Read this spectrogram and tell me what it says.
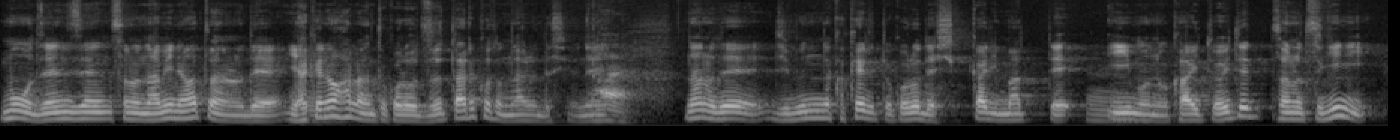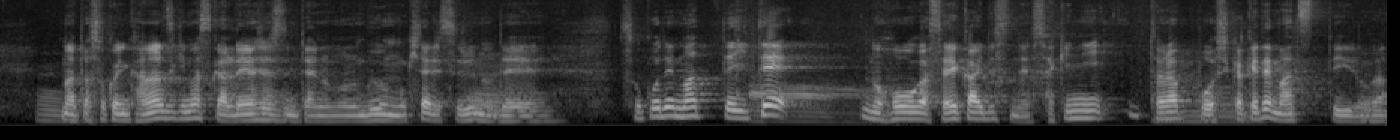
もう全然その波の後なので、焼け野原のところをずっと歩くことになるんですよね。はい。なので自分の書けるところでしっかり待って、いいものを書いておいてその次にまたそこに必ず来ますから恋愛小説みたいなものの部分も来たりするので、そこで待っていての方が正解ですね。先にトラップを仕掛けて待つっていうのが。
